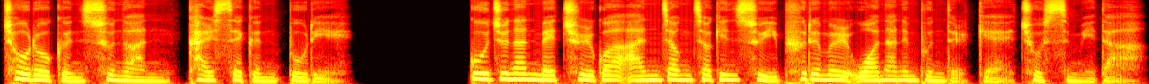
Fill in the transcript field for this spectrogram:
초록은 순환, 갈색은 뿌리. 꾸준한 매출과 안정적인 수입 흐름을 원하는 분들께 좋습니다.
